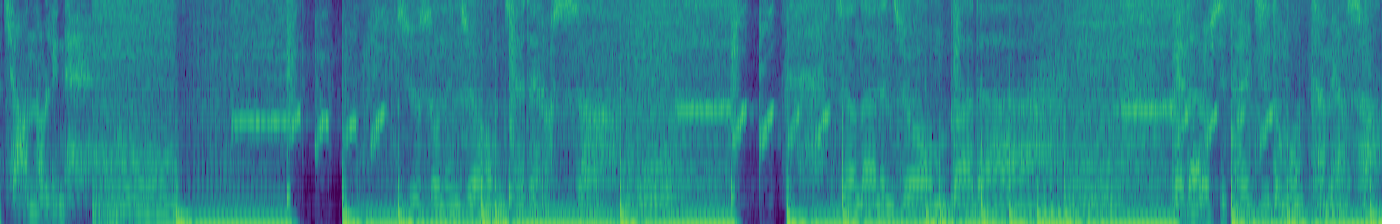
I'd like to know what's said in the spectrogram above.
전 올리네. 주소는 좀 제대로 써. 전화는 좀 받아. 배달 없이 살지도 못하면서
